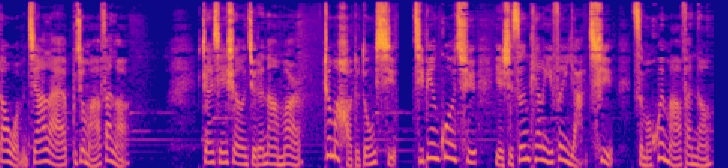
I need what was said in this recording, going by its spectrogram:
到我们家来，不就麻烦了？”张先生觉得纳闷儿，这么好的东西。即便过去也是增添了一份雅气，怎么会麻烦呢？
